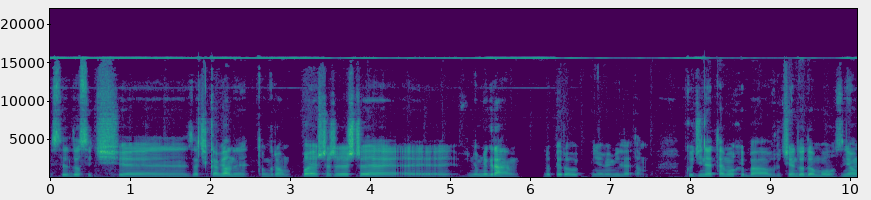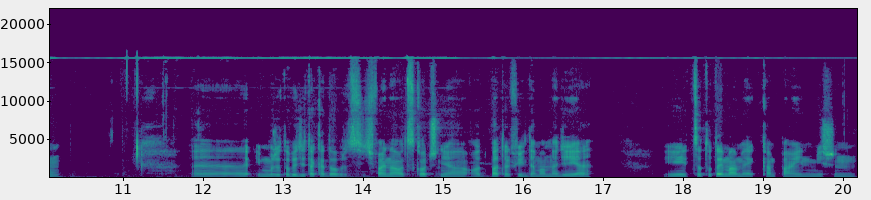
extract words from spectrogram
Jestem dosyć e, zaciekawiony tą grą. Powiem szczerze, jeszcze e, w nią nie grałem. Dopiero nie wiem ile tam. Godzinę temu chyba wróciłem do domu z nią. E, I może to będzie taka dosyć fajna odskocznia od Battlefielda, mam nadzieję. I co tutaj mamy? Campaign, mission.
